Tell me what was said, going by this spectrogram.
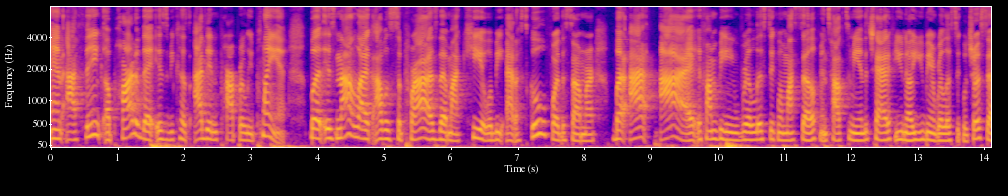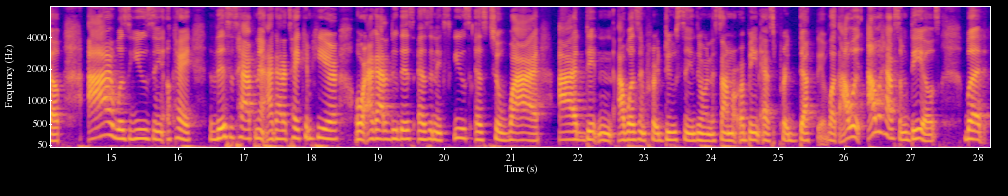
And I think a part of that is because I didn't properly plan. But it's not like I was surprised that my kid would be out of school for the summer. But I, I, if I'm being realistic with myself and talk to me in the chat, if you know you being realistic with yourself, I was using, okay, this is happening. I got to take him here or I got to do this as an excuse as to why I didn't, I wasn't producing during the summer or being as productive. Like I would, I would have some deals, but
